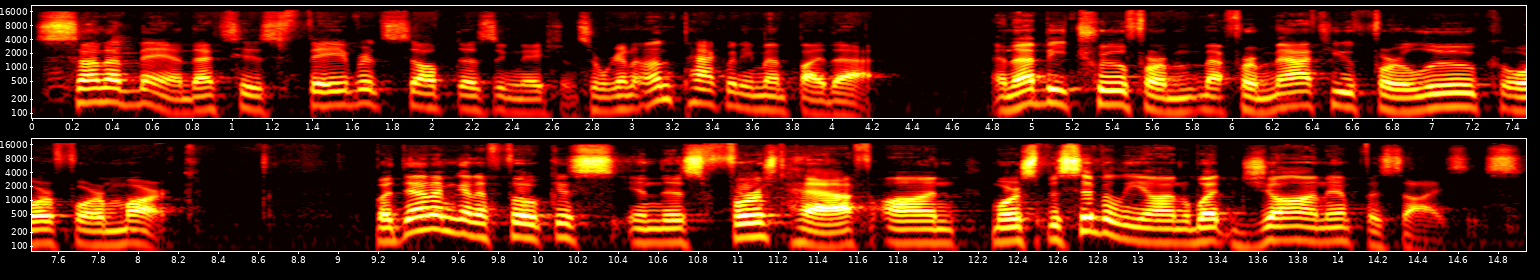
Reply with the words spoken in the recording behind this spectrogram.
Son of Man, that's his favorite self designation. So, we're going to unpack what he meant by that. And that'd be true for, for Matthew, for Luke, or for Mark. But then I'm going to focus in this first half on, more specifically, on what John emphasizes.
